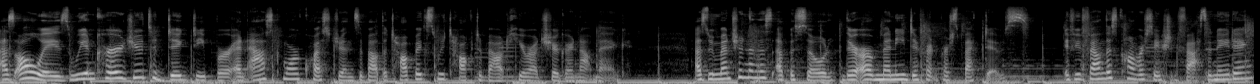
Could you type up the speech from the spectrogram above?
As always, we encourage you to dig deeper and ask more questions about the topics we talked about here at Sugar Nutmeg. As we mentioned in this episode, there are many different perspectives. If you found this conversation fascinating,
